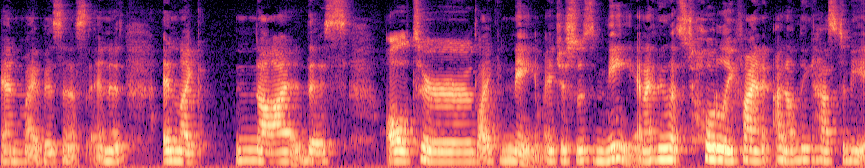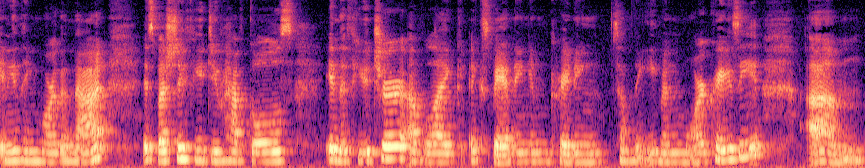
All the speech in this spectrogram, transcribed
and my business and and like not this alter like name. It just was me. And I think that's totally fine. I don't think it has to be anything more than that, especially if you do have goals in the future of like expanding and creating something even more crazy. Um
